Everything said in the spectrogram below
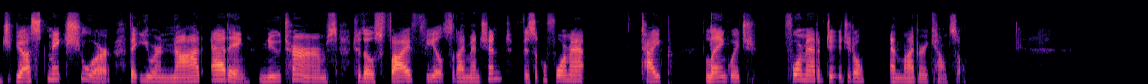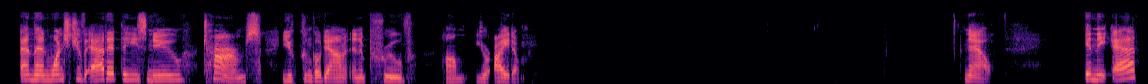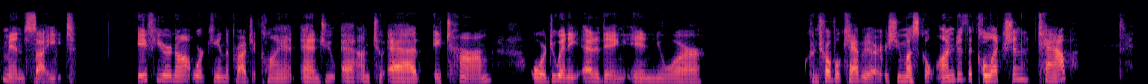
Just make sure that you are not adding new terms to those five fields that I mentioned, physical format, type, language, format of digital, and Library Council. And then once you've added these new terms, you can go down and approve um, your item. Now, in the admin site, if you're not working in the project client and you want to add a term or do any editing in your control vocabularies, you must go under the collection tab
